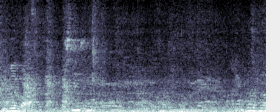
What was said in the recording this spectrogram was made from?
cum e luat. Da,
